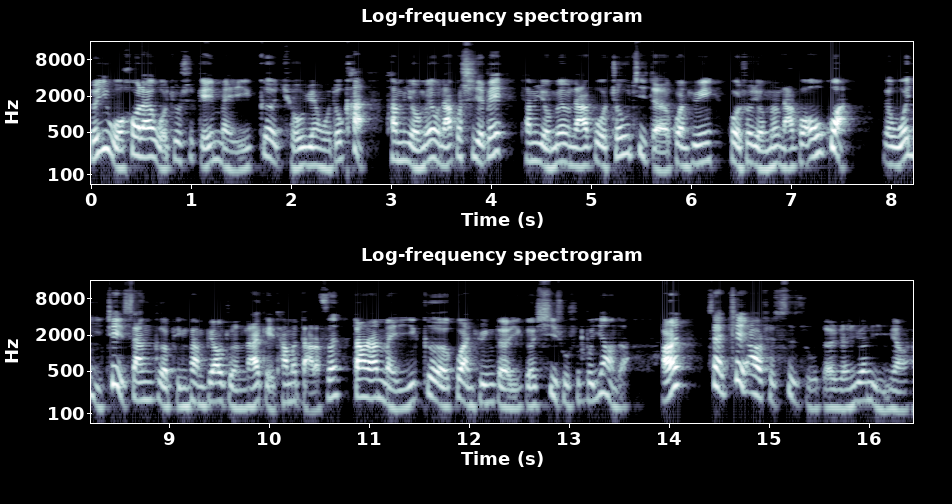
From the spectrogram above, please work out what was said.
所以我后来我就是给每一个球员，我都看他们有没有拿过世界杯，他们有没有拿过洲际的冠军，或者说有没有拿过欧冠。那我以这三个评判标准来给他们打了分。当然，每一个冠军的一个系数是不一样的。而在这二十四组的人员里面，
